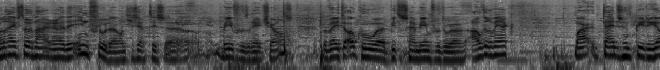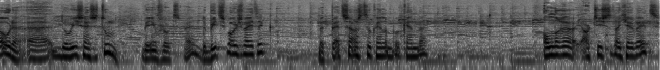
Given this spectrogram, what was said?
Maar nog even terug naar eh, de invloeden. Want je zegt het is uh, beïnvloed Ray Charles. We weten ook hoe Beatles zijn beïnvloed door oudere werk. Maar tijdens hun periode, door wie zijn ze toen beïnvloed? Hè? De Beach Boys weet ik. Met Pet Sounds natuurlijk een hele bekende. Andere artiesten dat jij weet,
